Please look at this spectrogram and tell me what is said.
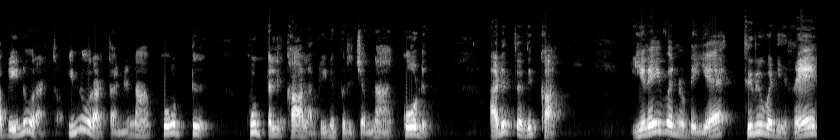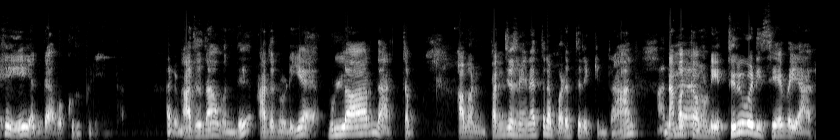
அப்படின்னு ஒரு அர்த்தம். இன்னொரு அர்த்தம் என்னன்னா கோட்டு கூட்டல் கால் அப்படின்னு பிரிச்சோம்னா கோடு. அடுத்தது கால். இறைவனுடைய திருவடி ரேகையை அங்க அவ குறிப்பிடுகின்றார். அதுதான் வந்து அதனுடைய உள்ளார்ந்த அர்த்தம். அவன் பஞ்சசயனத்துல படுத்திருக்கின்றான். நமக்கு அவனுடைய திருவடி சேவையாக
